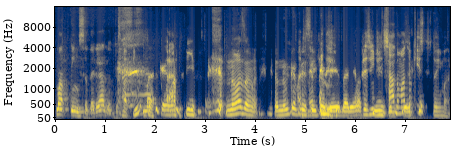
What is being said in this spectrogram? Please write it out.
uma pinça, tá ligado? Uma pinta? Uma- Uma pinça. Nossa, mano. Eu nunca Mano, pensei é que alguém daria uma Presente de pinça sadomasoquista isso daí, mano.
